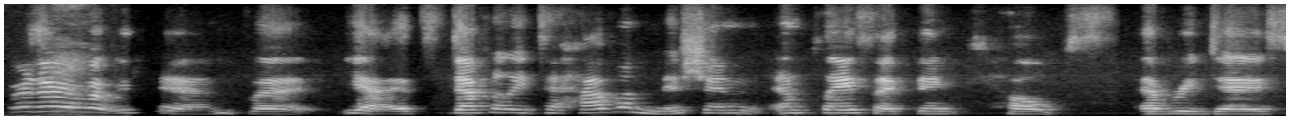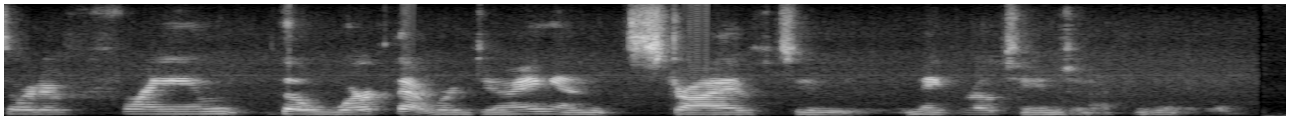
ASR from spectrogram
we're doing what we can. But yeah, it's definitely to have a mission in place, I think helps every day sort of frame the work that we're doing and strive to make real change in our community.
